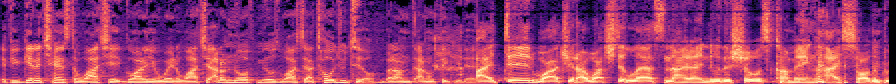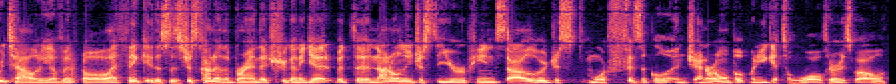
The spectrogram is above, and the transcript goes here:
If you get a chance to watch it, go out of your way to watch it. I don't know if Meelz watched it. I told you to, but I don't, I don't think you did. I did watch it. I watched it last night. I knew the show was coming. I saw the brutality of it all. I think this is just kind of the brand that you're going to get with the not only just the European style or just more physical in general, but when you get to Walter as well,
